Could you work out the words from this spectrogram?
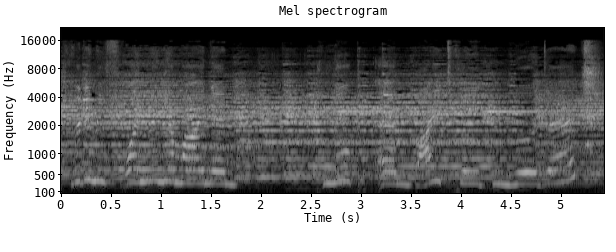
Ich würde mich freuen, wenn ihr meinen Club ähm, beitreten würdet.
